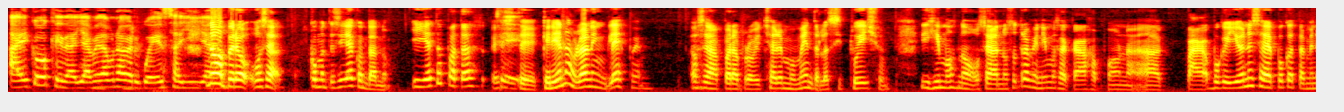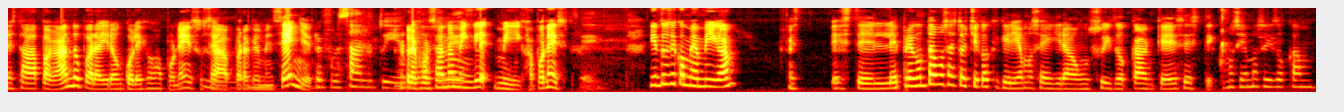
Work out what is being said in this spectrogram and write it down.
Ahí como que da- ya me da una vergüenza y ya. No, pero, o sea, como te seguía contando. Y estas patas, Sí. este, querían hablar inglés, pues. O sea, para aprovechar el momento, la situation. Y dijimos, no, o sea, nosotros venimos acá a Japón a pagar. Porque yo en esa época también estaba pagando para ir a un colegio japonés, o sea, Mm. para que me enseñe. reforzando tu Reforzando mi inglés, mi japonés. Sí. Y entonces con mi amiga, este, les preguntamos a estos chicos que queríamos ir a un Suidokan, que es este, ¿cómo se llama Suidokan?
